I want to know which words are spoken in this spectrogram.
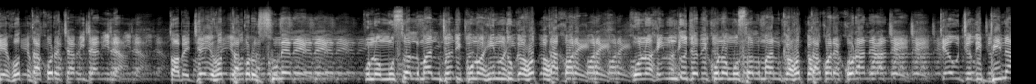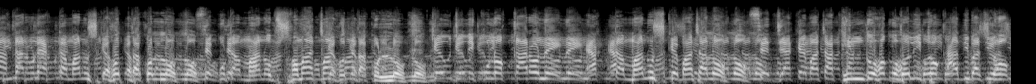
কে হত্যা করেছে আমি জানি না। তবে যেই হত্যা করুক শুনে কোন মুসলমান যদি কোন হিন্দুকে হত্যা করে কোন হিন্দু যদি কোন মুসলমানকে হত্যা করে কোরআনে আছে কেউ যদি বিনা কারণে একটা মানুষকে হত্যা করল সে গোটা মানব সমাজকে হত্যা করল। কেউ যদি কোনো কারণে একটা মানুষকে বাঁচালো সে যাকে বাঁচাক হিন্দু হোক দলিত হোক আদিবাসী হোক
